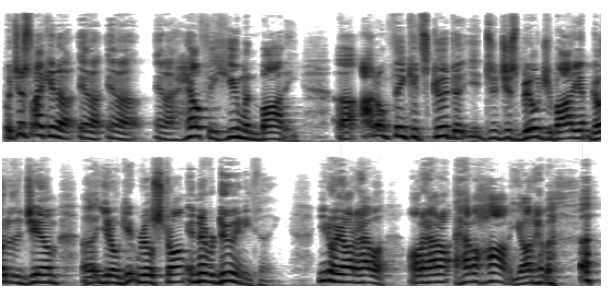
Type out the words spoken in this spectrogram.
But just like in a in a in a in a healthy human body, uh, I don't think it's good to to just build your body up, go to the gym, uh, you know, get real strong, and never do anything you know, you ought to have a ought to have, have a hobby. You ought to have a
